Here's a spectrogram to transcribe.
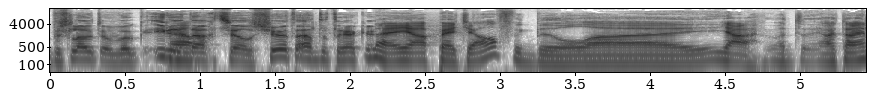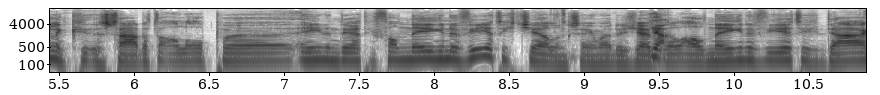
besloten om ook iedere dag hetzelfde shirt aan te trekken. Nee, ja, petje af. Ik bedoel, eh, ja, want uiteindelijk staat het al op eh 31 van 49 challenge, zeg maar. Dus jij wil al 49 dagen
